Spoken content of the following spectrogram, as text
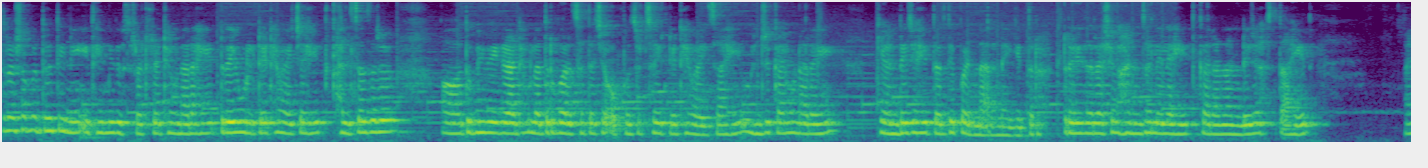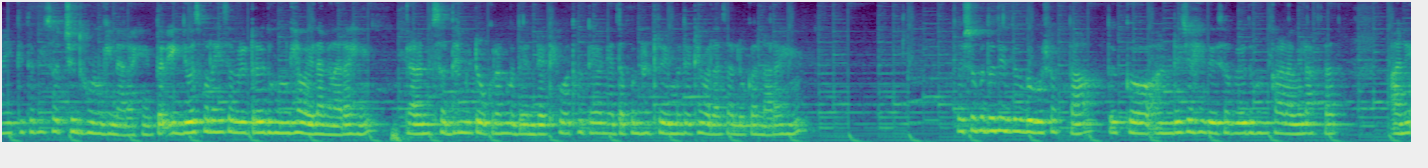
तर अशा पद्धतीने इथे मी दुसरा ट्रे ठेवणार आहे. ट्रे उलटे ठेवायचे आहेत. खालचा जर तुम्ही वेगळा ठेवला तर वरचा त्याच्या ऑपोजिट साईडने ठेवायचा आहे. म्हणजे काय होणार आहे? की अंडे जे आहेत तर ते पडणार नाही तर ट्रे जरासे घाण झालेले आहेत कारण अंडे जास्त आहेत. आणि तिथे मी स्वच्छ धुवून घेणार आहे. तर एक दिवस मला हे सगळे ट्रे धुवून घ्यावे लागणार आहे. कारण सध्या मी टोकरांमध्ये अंडे ठेवत होते आणि आता पुन्हा ट्रेमध्ये ठेवायला चालू करणार आहे. तशा पद्धतीने तुम्ही बघू शकता. तर क अंडे जे आहे ते सगळे धुवून काढावे लागतात. आणि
